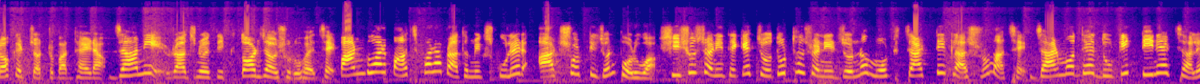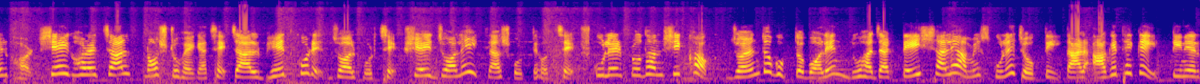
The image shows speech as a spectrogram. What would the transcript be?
লকেট চট্টোপাধ্যায়রা। যা নিয়ে রাজনৈতিক তরজাও শুরু হয়েছে। পান্ডুয়ার পাঁচপাড়া প্রাথমিক স্কুলের আটষট্টি জন পড়ুয়া। শিশু শ্রেণি থেকে চতুর্থ শ্রেণির জন্য মোট চারটি ক্লাসরুম আছে। যার মধ্যে দুটি টিনের চালের ঘর। সেই ঘরের চাল নষ্ট হয়ে গেছে। চাল ভেদ করে জল পড়ছে। সেই জলেই ক্লাস করতে হচ্ছে। স্কুলের প্রধান শিক্ষক জয়ন্ত গুপ্ত বলেন, দুহাজার তেইশ সালে আমি স্কুলে যোগ দিই। তার আগে থেকেই টিনের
